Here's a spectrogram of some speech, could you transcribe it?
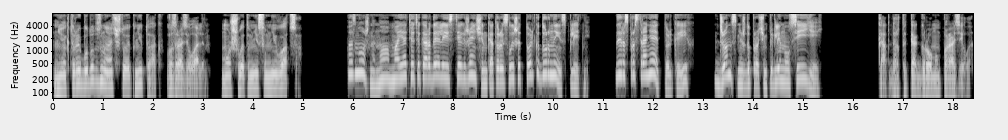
«Некоторые будут знать, что это не так», — возразил Ален. «Можешь в этом не сомневаться». «Возможно, но моя тетя Корделия из тех женщин, которые слышат только дурные сплетни. Да и распространяет только их. Джонас, между прочим, приглянулся и ей». Катберта как громом поразила.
